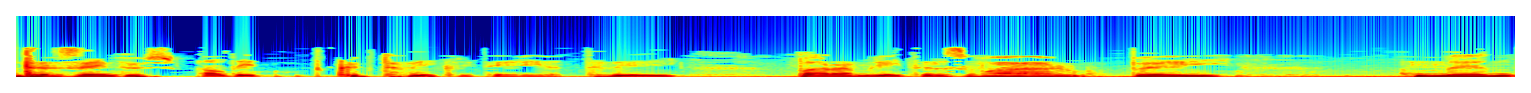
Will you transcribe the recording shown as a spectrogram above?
er zijn dus altijd twee criteria, twee parameters waarbij men,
